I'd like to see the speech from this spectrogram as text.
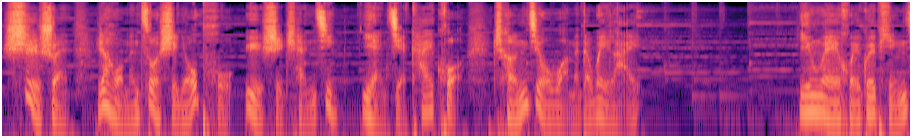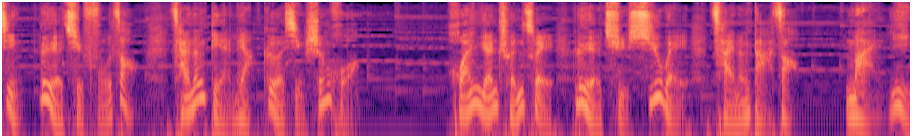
事顺让我们做事有谱，遇事沉静，眼界开阔，成就我们的未来。因为回归平静，略去浮躁，才能点亮个性生活。还原纯粹，略去虚伪，才能打造满意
